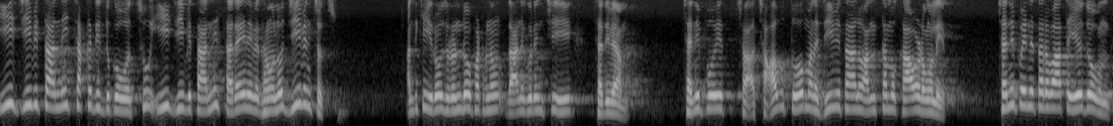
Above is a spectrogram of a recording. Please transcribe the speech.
ఈ జీవితాన్ని చక్కదిద్దుకోవచ్చు ఈ జీవితాన్ని సరైన విధంలో జీవించవచ్చు అందుకే ఈరోజు రెండో పఠనం దాని గురించి చదివాము చనిపోయే చా చావుతో మన జీవితాలు అంతము కావడం లేదు. చనిపోయిన తర్వాత ఏదో ఉంది.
